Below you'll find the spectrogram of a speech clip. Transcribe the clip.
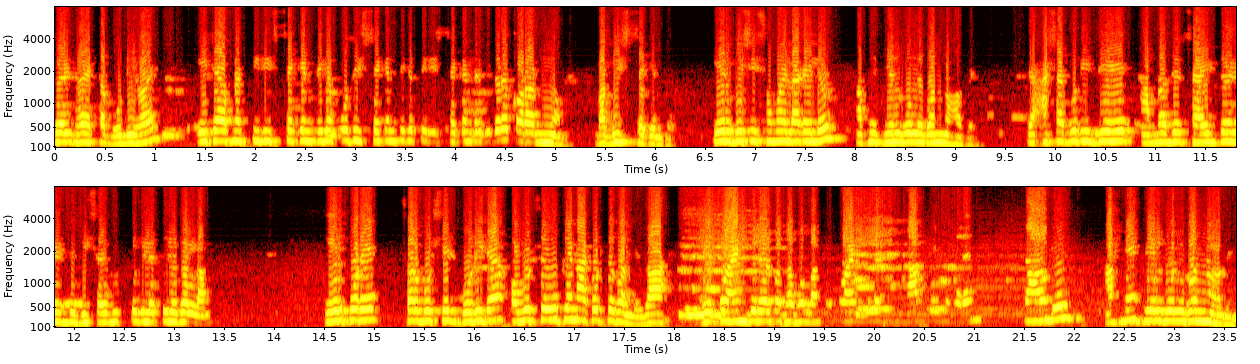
জয়েন্ট হয়, একটা বডি হয়। এটা আপনার তিরিশ সেকেন্ড থেকে পঁচিশ সেকেন্ড থেকে তিরিশ সেকেন্ডের ভিতরে করার নিয়ম। বা বিশ সেকেন্ডে এর বেশি সময় লাগাইলেও আপনি ফেল বলে গণ্য হবে আশা করি যে আমরা যে সাহিত্যের যে বিষয়বস্তুগুলো তুলে ধরলাম, এরপরে সর্বশেষ বডিটা অবশ্যই ওকে না করতে পারলে বা যে পয়েন্টগুলোর কথা বললাম করতে পারেন, তাহলে আপনি ফেল বলে গণ্য হবেন।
